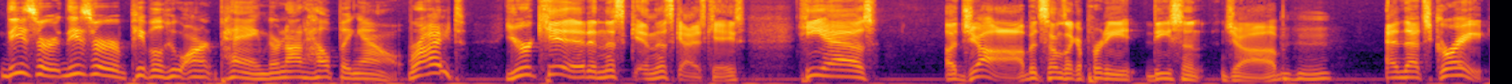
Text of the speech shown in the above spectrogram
These are these are people who aren't paying. They're not helping out. Right. Your kid in this in this guy's case, he has a job. It sounds like a pretty decent job. Mm-hmm. And that's great.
